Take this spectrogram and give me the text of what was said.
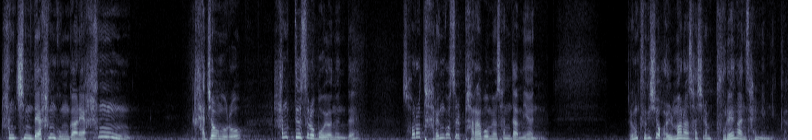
한 침대, 한 공간에 한 가정으로 한 뜻으로 모였는데 서로 다른 것을 바라보며 산다면 여러분 그것이 얼마나 사실은 불행한 삶입니까?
